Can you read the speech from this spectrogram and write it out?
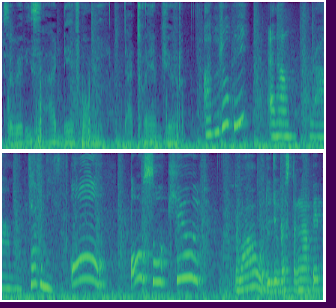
It's a very sad day for me. That's why I'm here. I'm Ruby and I'm from Japanese. Oh, oh so cute. Wow, 17 setengah beb.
